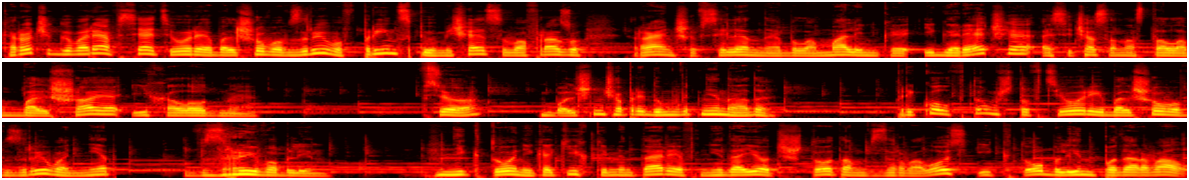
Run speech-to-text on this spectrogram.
Короче говоря, вся теория Большого Взрыва в принципе умещается во фразу «раньше Вселенная была маленькая и горячая, а сейчас она стала большая и холодная». Все, больше ничего придумывать не надо. Прикол в том, что в теории Большого Взрыва нет взрыва, блин. Никто никаких комментариев не дает, что там взорвалось и кто, блин, подорвал.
